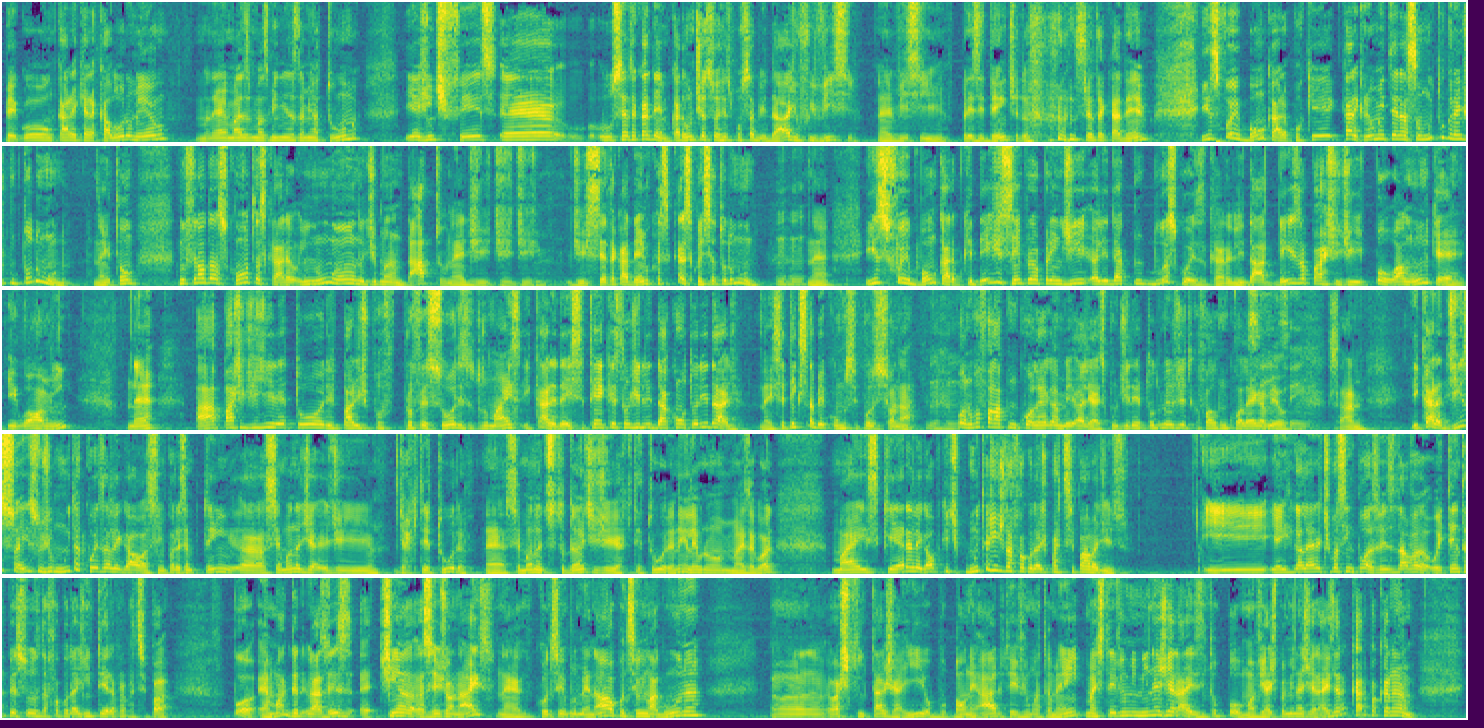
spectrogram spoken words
pegou um cara que era calouro meu, né? Mais umas meninas da minha turma, e a gente fez é, o, o centro acadêmico. Cada um tinha sua responsabilidade, eu fui vice, né? Vice-presidente do, do centro acadêmico. E isso foi bom, cara, porque, cara, criou uma interação muito grande com todo mundo, né? Então, no final das contas, cara, em um ano de mandato, né? De, de, de, de centro acadêmico, cara, você conhecia todo mundo, Uhum. né? E Isso foi bom, cara, porque desde sempre eu aprendi a lidar com duas coisas, cara. Lidar desde a parte de, pô, o aluno, que é igual a mim, né? A parte de diretores, parte de prof- professores e tudo mais. E, cara, daí você tem a questão de lidar com a autoridade, né? E você tem que saber como se posicionar. Uhum. Pô, não vou falar com um colega meu, aliás, com o diretor do mesmo jeito que eu falo com um colega Sim, meu, sim. sabe? E, cara, disso aí surgiu muita coisa legal, assim. Por exemplo, tem a semana de, de, de arquitetura, né? Semana de estudantes de arquitetura, nem lembro o nome mais agora. Mas que era legal porque, tipo, muita gente da faculdade participava disso. E, e aí a galera, tipo assim, pô, às vezes dava 80 pessoas da faculdade inteira para participar. Pô, é uma... Às vezes é, tinha as regionais, né? Aconteceu em Blumenau, aconteceu em Laguna... ah, eu acho que em Itajaí, ou Balneário, teve uma também, mas teve uma em Minas Gerais. Então, pô, uma viagem para Minas Gerais era caro pra caramba.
